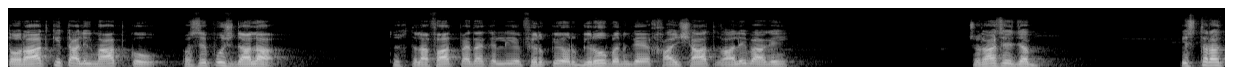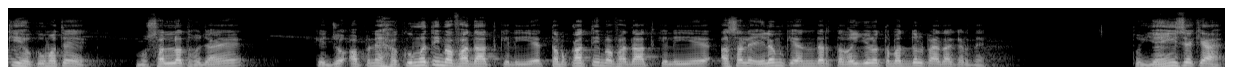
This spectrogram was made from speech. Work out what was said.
تورات کی تعلیمات کو پس پش ڈالا تو اختلافات پیدا کر لیے، فرقے اور گروہ بن گئے، خواہشات غالب آ گئیں۔ چنانچہ جب اس طرح کی حکومتیں مسلط ہو جائیں کہ جو اپنے حکومتی مفادات کے لیے، طبقاتی مفادات کے لیے اصل علم کے اندر تغیر و تبدل پیدا کر دیں۔ تو یہیں سے کیا ہے؟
